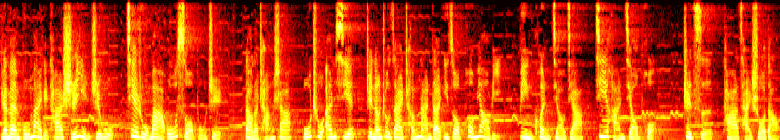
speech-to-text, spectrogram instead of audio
人们不卖给他食饮之物。且辱骂无所不至，到了长沙无处安歇，只能住在城南的一座破庙里，病困交加，饥寒交迫。至此，他才说道：“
